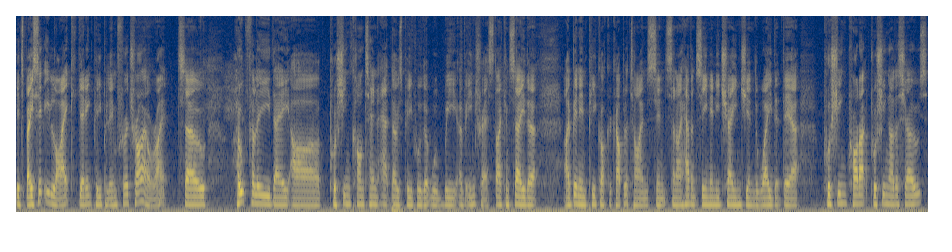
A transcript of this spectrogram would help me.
it's basically like getting people in for a trial, right? So hopefully they are pushing content at those people that will be of interest. I can say that I've been in Peacock a couple of times since, and I haven't seen any change in the way that they're pushing product, pushing other shows.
